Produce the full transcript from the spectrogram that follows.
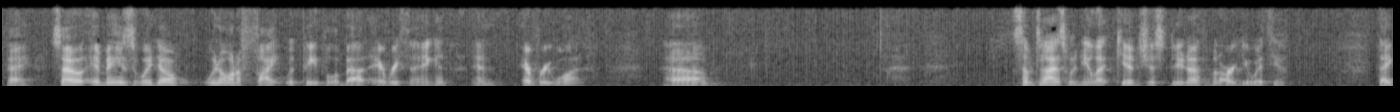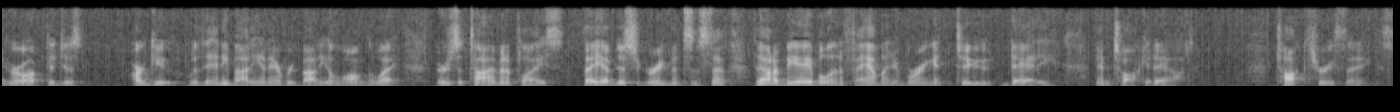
Okay? So it means we don't we don't want to fight with people about everything and, and everyone. Um, sometimes when you let kids just do nothing but argue with you, they grow up to just argue with anybody and everybody along the way. There's a time and a place they have disagreements and stuff, they ought to be able in a family to bring it to daddy and talk it out. Talk through things.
